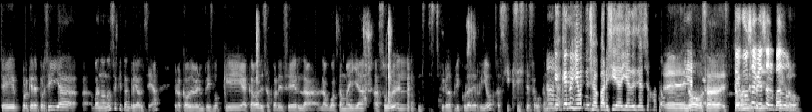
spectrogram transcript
Sí, porque de por sí ya, bueno, no sé qué tan real sea, pero acabo de ver en Facebook que acaba de desaparecer la, la guacamaya azul en la que inspiró la película de Río. O sea, si existe esa guacamaya. Que, que no lleva desaparecida ya desde hace rato. Eh, no, o sea, Según se había salvado,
